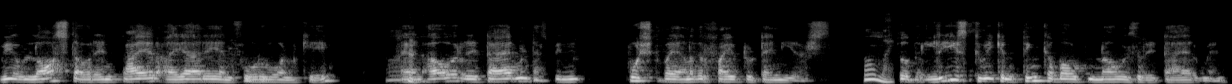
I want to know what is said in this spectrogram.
We have lost our entire IRA and 401k and our retirement has been pushed by another five to 10 years. oh my. So the least we can think about now is retirement.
